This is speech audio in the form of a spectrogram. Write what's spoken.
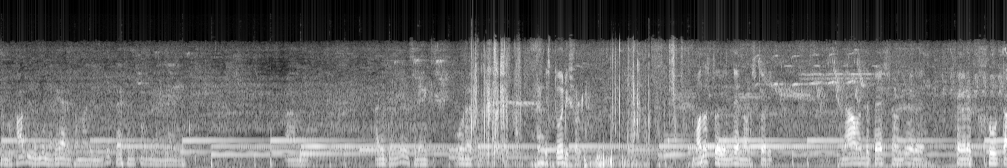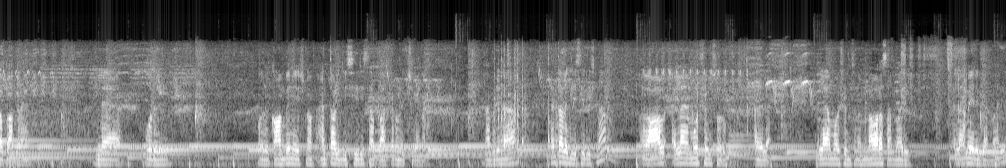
நம்ம ஹாபி வந்து நிறையா இருக்க மாதிரி இருக்குது. பேஷன்ஸும் வந்து நிறையா இருக்கும் அதுக்கு வந்து சில ஒரு ரெண்டு ஸ்டோரி சொல்கிறேன் மொதல் ஸ்டோரி வந்து என்னோடய ஸ்டோரி நான் வந்து பேஷன் வந்து ஒரு ஃபேவரட் ஃப்ரூட்டாக பார்க்குறேன். இல்லை ஒரு ஒரு காம்பினேஷன் ஆஃப் ஆந்தாலஜி சீரீஸாக பார்க்குறேன்னு வச்சுக்கோங்க. அப்படின்னா ஆந்தாலஜி சீரீஸ்னால் ஆல் எல்லா எமோஷன்ஸும் இருக்கும் அதில். எல்லா எமோஷன்ஸும் நம்ம நவரசா மாதிரி எல்லாமே இருக்கிற மாதிரி.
